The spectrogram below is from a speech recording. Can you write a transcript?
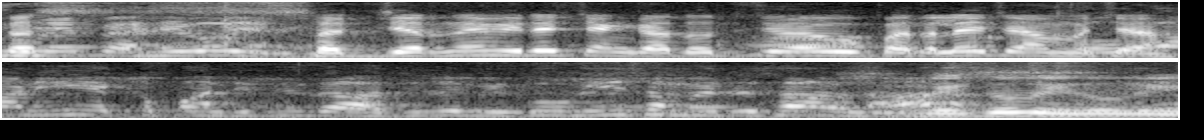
ਦੂਰੇ ਪੈਸੇ ਹੋ ਜਾਣੇ? ਸੱਜਰ ਨੇ ਵੀਰੇ ਚੰਗਾ ਦੁੱਧ ਚਵਾਉ ਪਤਲੇ ਚਮਚਾ ਨਹੀਂ ਇੱਕ ਪੰਜ ਦੀ ਦੱਸ ਦੀ ਤੇ ਵਿਕੂਗੀ ਸਮੇਂ ਦੇ ਹਿਸਾਬ ਨਾਲ। ਵਿਕੂ- ਵਿਕੂਗੀ,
